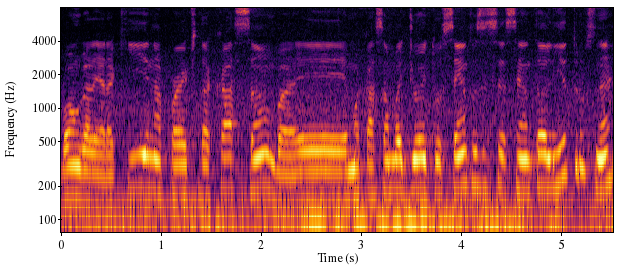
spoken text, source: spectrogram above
Bom galera, aqui na parte da caçamba, é uma caçamba de 860 litros, né,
